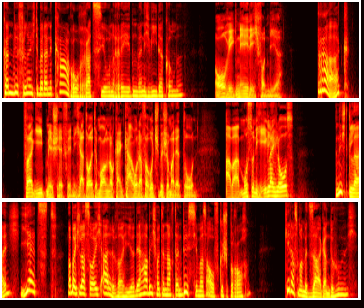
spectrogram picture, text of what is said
können wir vielleicht über deine Karo-Ration reden, wenn ich wiederkomme. Oh, wie gnädig von dir. Prag? Vergib mir, Chefin, ich hatte heute Morgen noch kein Karo, da verrutscht mir schon mal der Ton. Aber musst du nicht eh gleich los? Nicht gleich, jetzt. Aber ich lasse euch Alva hier, der habe ich heute Nacht ein bisschen was aufgesprochen. Geh das mal mit Sagan durch.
